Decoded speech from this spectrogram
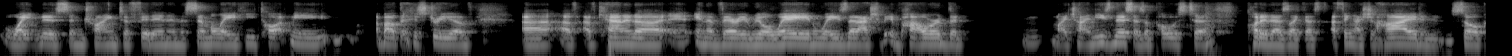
whiteness and trying to fit in and assimilate. He taught me about the history of, uh, of, of, Canada in, in, a very real way, in ways that actually empowered the, my Chineseness as opposed to put it as like a, a thing I should hide. And so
